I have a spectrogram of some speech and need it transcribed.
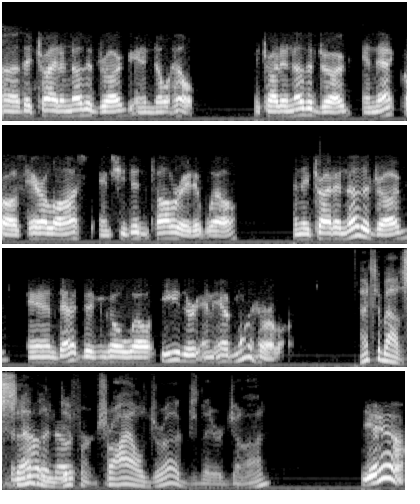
Uh, they tried another drug, and no help. They tried another drug, and that caused hair loss, and she didn't tolerate it well. And they tried another drug, and that didn't go well either, and had more hair loss. that's about So seven note- different trial drugs there, John. Yeah.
